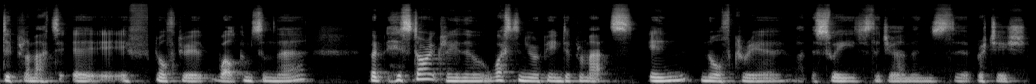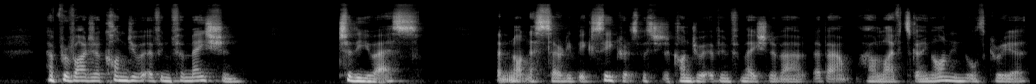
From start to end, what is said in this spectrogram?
diplomatic, if North Korea welcomes them there. But historically, the Western European diplomats in North Korea, like the Swedes, the Germans, the British, have provided a conduit of information to the US, but not necessarily big secrets, but just a conduit of information about, about how life's going on in North Korea.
